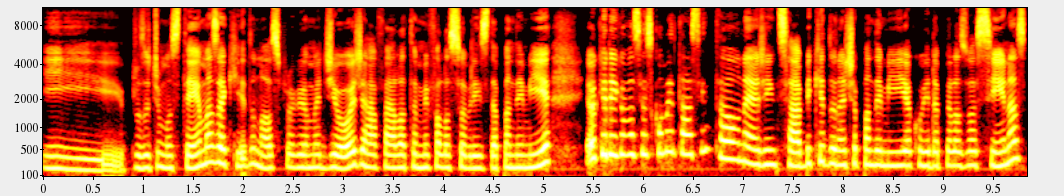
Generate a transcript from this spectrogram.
e para os últimos temas aqui do nosso programa de hoje, a Rafaela também falou sobre isso da pandemia. Eu queria que vocês comentassem então, né? A gente sabe que durante a pandemia, a corrida pelas vacinas,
